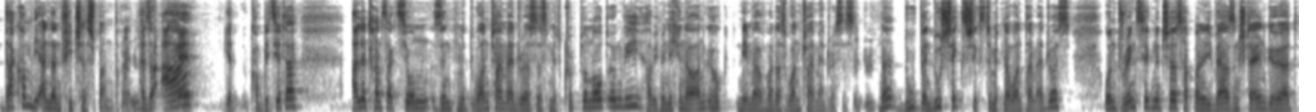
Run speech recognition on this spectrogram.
da kommen die anderen Features spannend rein. Mhm. Also A, okay. komplizierter, alle Transaktionen sind mit One-Time-Addresses mit CryptoNote irgendwie. Habe ich mir nicht genau angeguckt. Nehmen wir einfach mal das One-Time-Addresses. Mhm. Ne? Du, wenn du schickst, schickst du mit einer One-Time-Address. Und Ring-Signatures hat man an diversen Stellen gehört,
